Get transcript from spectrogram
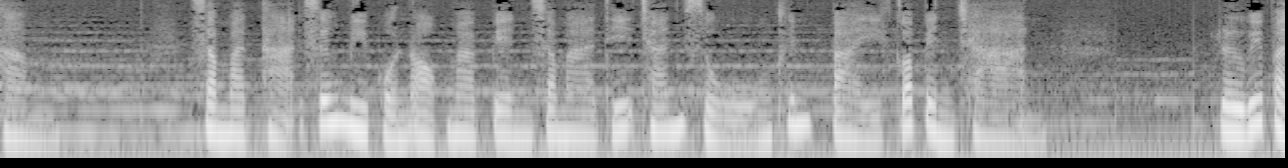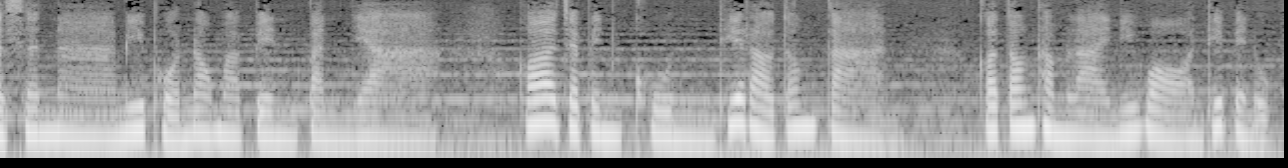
ธรรม สมถะซึ่งมีผลออกมาเป็นสมาธิชั้นสูงขึ้นไปก็เป็นฌานหรือวิปัสสนามีผลออกมาเป็นปัญญา ก็จะเป็นคุณที่เราต้องการ ก็ต้องทำลายนิวรณ์ที่เป็นอุป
